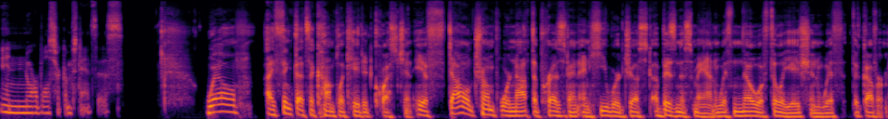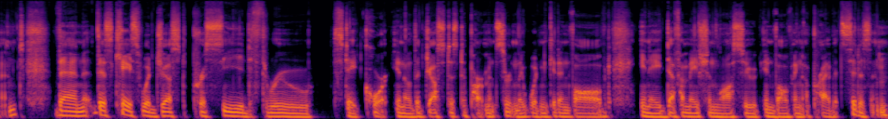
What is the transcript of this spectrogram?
in normal circumstances? Well, I think that's a complicated question. If Donald Trump were not the president and he were just a businessman with no affiliation with the government, then this case would just proceed through state court. You know, the Justice Department certainly wouldn't get involved in a defamation lawsuit involving a private citizen.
